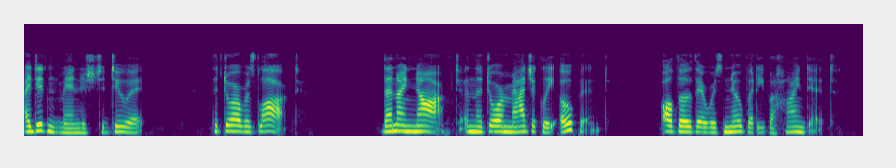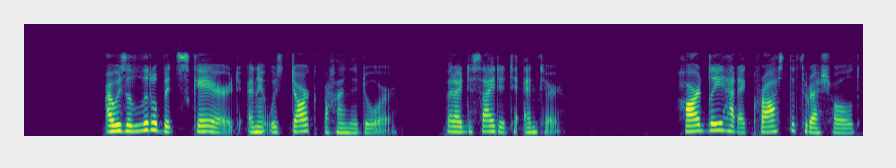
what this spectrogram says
I didn't manage to do it. The door was locked. Then I knocked and the door magically opened, although there was nobody behind it. I was a little bit scared and it was dark behind the door, but I decided to enter. Hardly had I crossed the threshold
